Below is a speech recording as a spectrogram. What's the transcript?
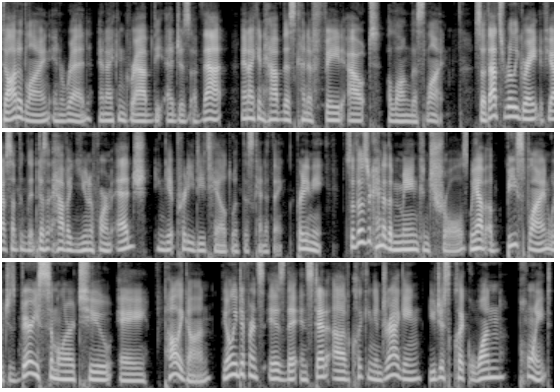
dotted line in red, and I can grab the edges of that, and I can have this kind of fade out along this line. So that's really great. If you have something that doesn't have a uniform edge, you can get pretty detailed with this kind of thing. Pretty neat. So those are kind of the main controls. We have a B-spline, which is very similar to a polygon. The only difference is that instead of clicking and dragging, you just click one point,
